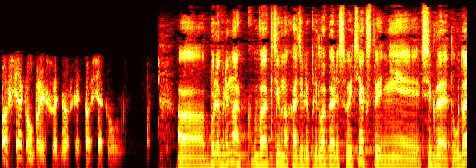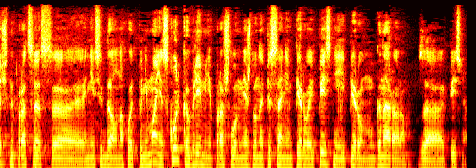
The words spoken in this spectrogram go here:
по-всякому происходит, надо сказать, по-всякому. А, были времена, вы активно ходили, предлагали свои тексты, не всегда это удачный процесс, э, не всегда он находит понимание. Сколько времени прошло между написанием первой песни и первым гонораром за песню?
